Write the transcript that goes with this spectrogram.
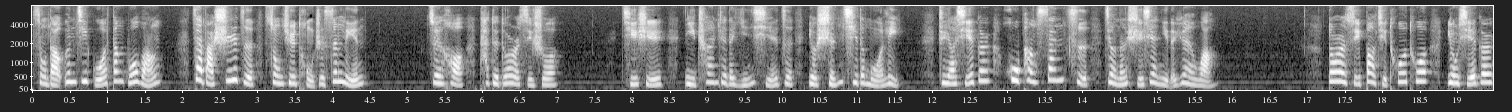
送到温基国当国王，再把狮子送去统治森林。最后，她对多萝西说：“其实你穿着的银鞋子有神奇的魔力，只要鞋跟互碰三次，就能实现你的愿望。” Dorothy 抱起托托，用鞋跟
